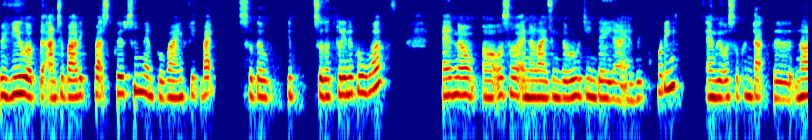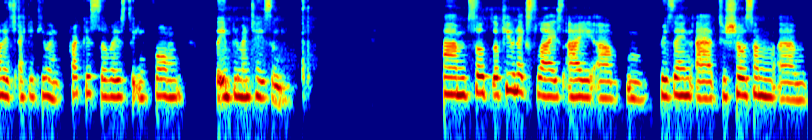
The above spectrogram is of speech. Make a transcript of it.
review of the antibiotic prescription and providing feedback to the, to the clinical work, and uh, also analyzing the routine data and reporting and we also conduct the knowledge, attitude, and practice surveys to inform the implementation. Um, so the few next slides I um, present uh, to show some, um,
